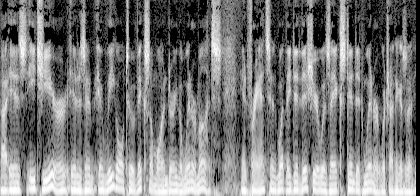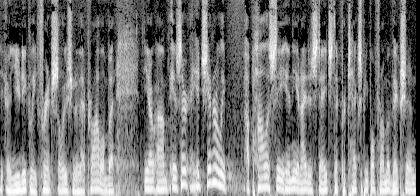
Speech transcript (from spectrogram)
uh, is each year it is illegal to evict someone during the winter months in France. And what they did this year was they extended winter, which I think is a, a uniquely French solution to that problem. But you know, um, is there generally a policy in the United States that protects people from eviction,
